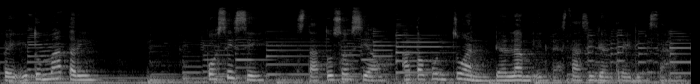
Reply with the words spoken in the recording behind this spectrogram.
baik itu materi, posisi, status sosial, ataupun cuan dalam investasi dan trading saham.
